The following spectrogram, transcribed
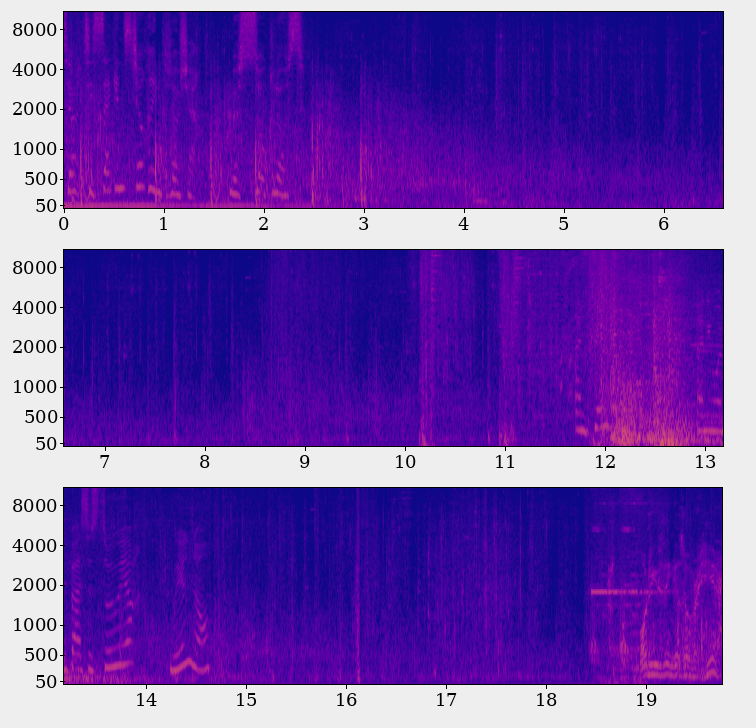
Thirty seconds till ring closure. We're so close. I'm safe. Anyone passes through here, we'll know. What do you think is over here?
